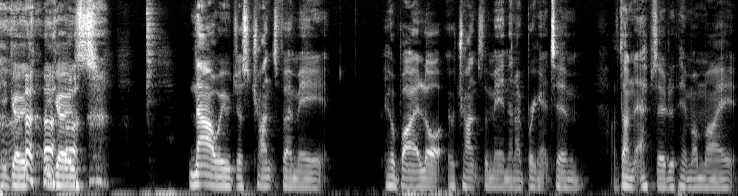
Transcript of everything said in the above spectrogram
He goes, he goes, now he'll just transfer me. He'll buy a lot. He'll transfer me, and then I bring it to him. I've done an episode with him on my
